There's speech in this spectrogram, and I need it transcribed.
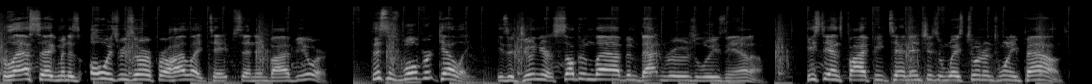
The last segment is always reserved for a highlight tape sent in by a viewer. This is Wilbert Kelley. He's a junior at Southern Lab in Baton Rouge, Louisiana. He stands 5 feet 10 inches and weighs 220 pounds.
